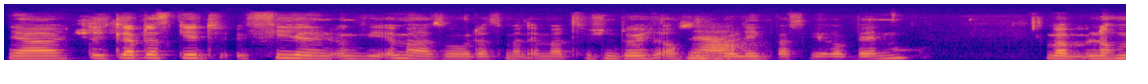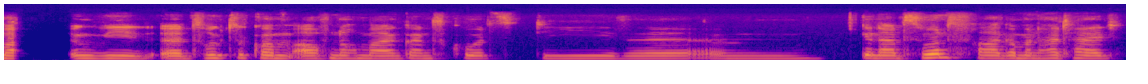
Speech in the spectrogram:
Ja, ich glaube, das geht vielen irgendwie immer so, dass man immer zwischendurch auch so Ja. überlegt, was wäre, wenn. Aber nochmal irgendwie äh, zurückzukommen auf nochmal ganz kurz diese ähm, Generationsfrage. Man hat halt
